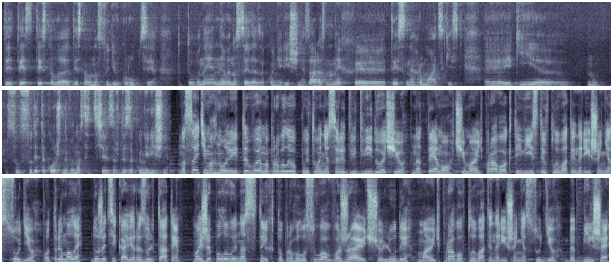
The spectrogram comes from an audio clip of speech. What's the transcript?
ти- тис, тиснула, тиснула на суддів корупція. Тобто вони не виносили законні рішення. Зараз на них е, тисне громадськість, е, які е, ну, суди також не виносять завжди законні рішення. На сайті Магнолії ТВ ми провели опитування серед відвідувачів на тему, чи мають право активісти впливати на рішення суддів. Отримали дуже цікаві результати. Майже половина з тих, хто проголосував, вважають, що люди мають право впливати на рішення суддів, бо більше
